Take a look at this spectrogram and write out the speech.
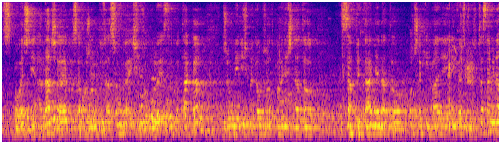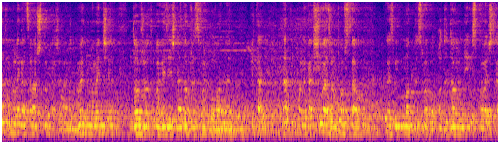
społecznie, a nasza jako samorządu zasługa, jeśli w ogóle jest tylko taka, że umieliśmy dobrze odpowiedzieć na to zapytanie, na to oczekiwanie i wesprzeć. Czasami na tym polega cała sztuka, żeby w odpowiednim momencie dobrze odpowiedzieć na dobrze sformułowane pytanie. Na tym polega siła, że on powstał, to jest modne słowo, oddolnie i społecznie.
